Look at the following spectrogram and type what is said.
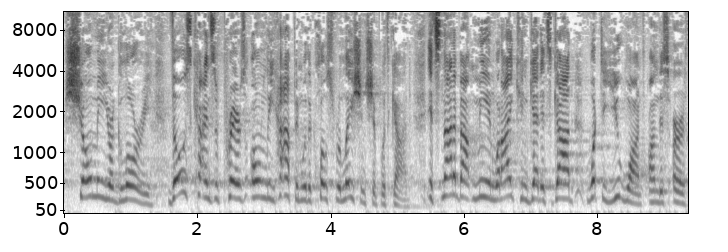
show me your glory. Those kinds of prayers only happen with a close relationship with God. It's not about me and what I can get. It's God, what do you want on this earth?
